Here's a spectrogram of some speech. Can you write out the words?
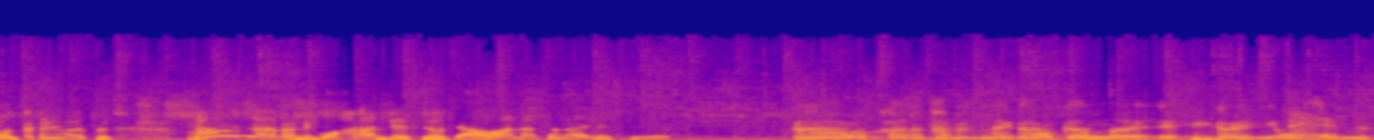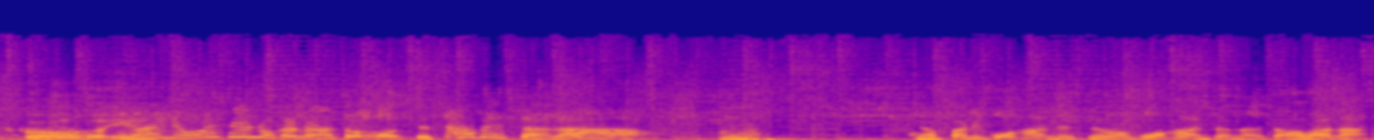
わかります？パンなのにご飯ですよって合わなくないですああ、わかんない、食べてないからわかんない。え、意外に美味しいんですか？そうそう意外に美味しいのかなと思って食べたらうん。やっぱりご飯ですよはご飯じゃないと合わない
